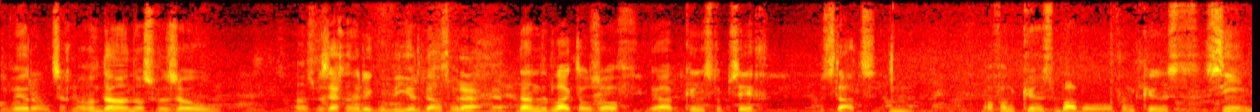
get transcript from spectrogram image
de wereld, zeg maar. Want dan, als we zo als we zeggen een regulier dans, ja, ja. dan het lijkt alsof ja, kunst op zich bestaat. Mm. Of een kunstbabbel, of een kunstscene.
